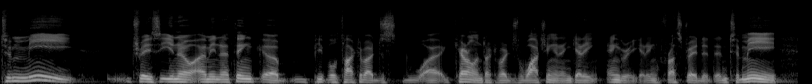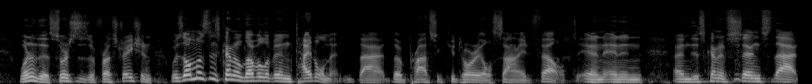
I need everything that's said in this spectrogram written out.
to me, Tracy, you know, I mean, I think uh, people talked about just, uh, Carolyn talked about just watching it and getting angry, getting frustrated. And to me, one of the sources of frustration was almost this kind of level of entitlement that the prosecutorial side felt. And, and, in, and this kind of sense that,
